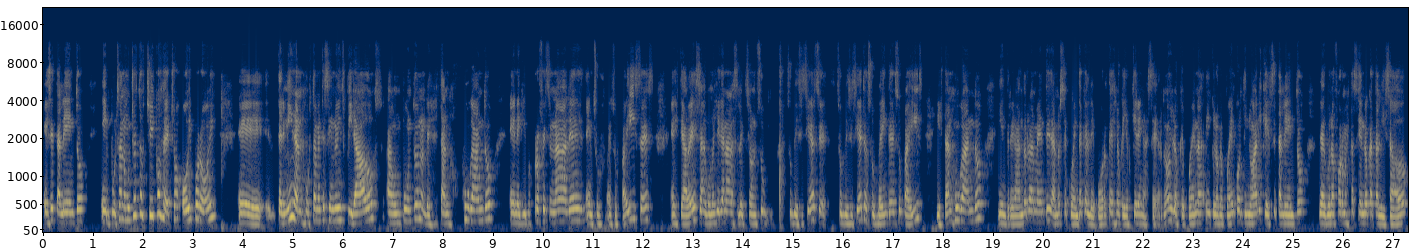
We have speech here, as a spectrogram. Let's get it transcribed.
ese talento e impulsando. Muchos de estos chicos, de hecho, hoy por hoy, eh, terminan justamente siendo inspirados a un punto en donde están jugando en equipos profesionales en sus, en sus países. Este, a veces algunos llegan a la selección sub-17 sub 17 o sub-20 de su país y están jugando y entregando realmente y dándose cuenta que el deporte es lo que ellos quieren hacer, ¿no? Y, los que pueden, y lo que pueden continuar y que ese talento de alguna forma está siendo catalizado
